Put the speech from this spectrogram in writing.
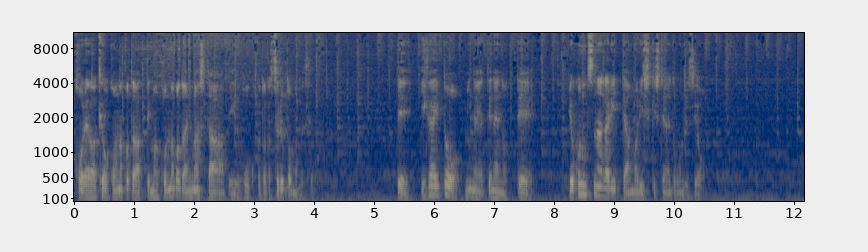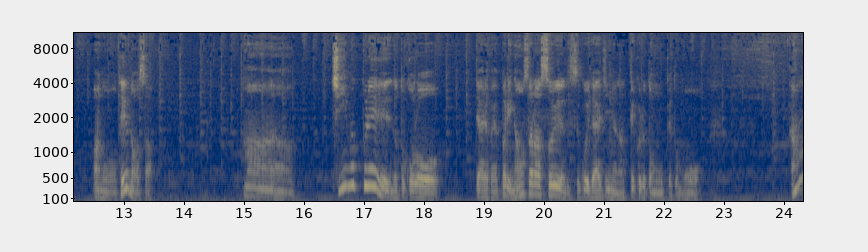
これは今日こんなことあって、まあこんなことありましたっていう報告とかすると思うんですよ。で、意外とみんなやってないのって、横のつながりってあんまり意識してないと思うんですよ。あの、っていうのはさ、まあ、チームプレーのところであればやっぱりなおさらそういうのですごい大事にはなってくると思うけどもあんまり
